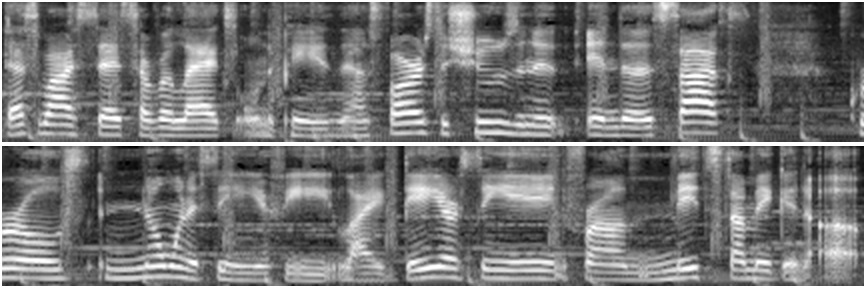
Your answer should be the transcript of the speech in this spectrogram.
that's why I said to relax on the pants. Now, as far as the shoes and the, and the socks, girls, no one is seeing your feet. Like they are seeing from mid stomach and up.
